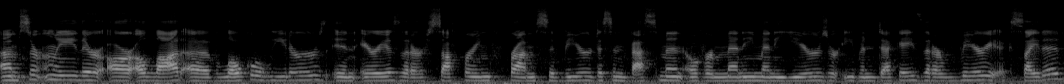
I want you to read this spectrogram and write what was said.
Um, certainly, there are a lot of local leaders in areas that are suffering from severe disinvestment over many, many years or even decades that are very excited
